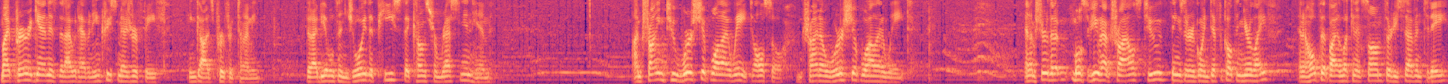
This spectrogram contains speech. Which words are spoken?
My prayer again is that I would have an increased measure of faith in God's perfect timing. That I'd be able to enjoy the peace that comes from resting in Him. I'm trying to worship while I wait also. I'm trying to worship while I wait. And I'm sure that most of you have trials too, things that are going difficult in your life. And I hope that by looking at Psalm 37 today,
